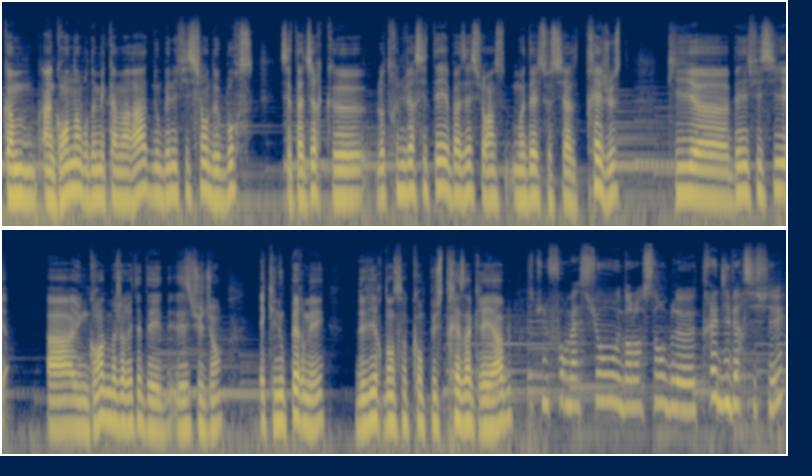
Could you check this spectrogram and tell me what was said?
Comme un grand nombre de mes camarades, nous bénéficions de bourses, c'est-à-dire que notre université est basée sur un modèle social très juste qui euh, bénéficie à une grande majorité des, étudiants et qui nous permet de vivre dans un campus très agréable. C'est une formation dans l'ensemble très diversifiée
